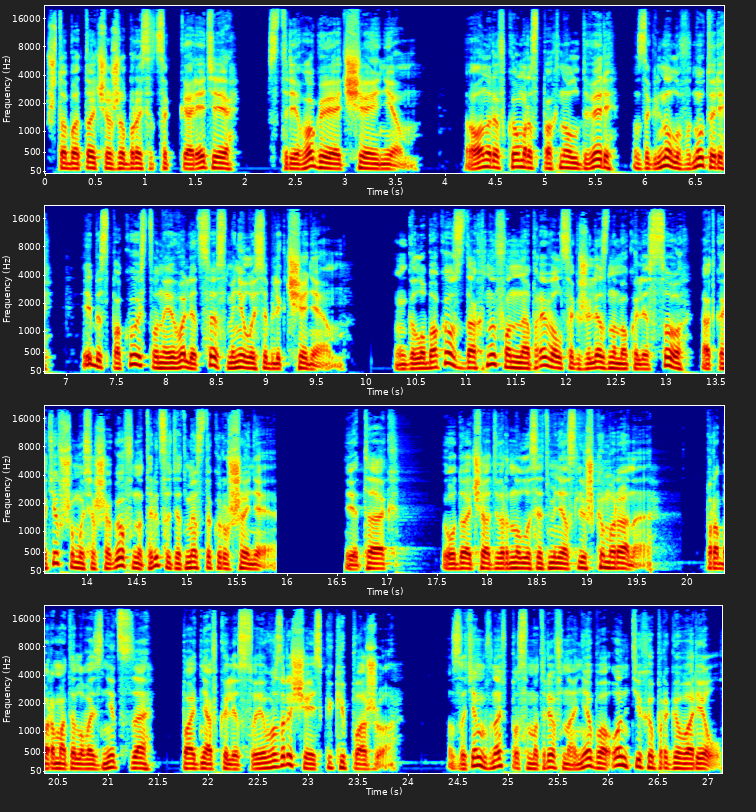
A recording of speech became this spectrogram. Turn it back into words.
чтобы тотчас же броситься к карете с тревогой и отчаянием. Он рывком распахнул дверь, заглянул внутрь, и беспокойство на его лице сменилось облегчением. Глубоко вздохнув, он направился к железному колесу, откатившемуся шагов на 30 от места крушения. «Итак, удача отвернулась от меня слишком рано», – пробормотал возница, подняв колесо и возвращаясь к экипажу. Затем, вновь посмотрев на небо, он тихо проговорил.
